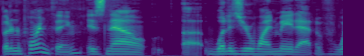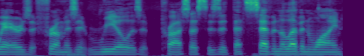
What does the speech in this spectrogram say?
But an important thing is now, uh, what is your wine made out of? Where is it from? Is it real? Is it processed? Is it that 7-Eleven wine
